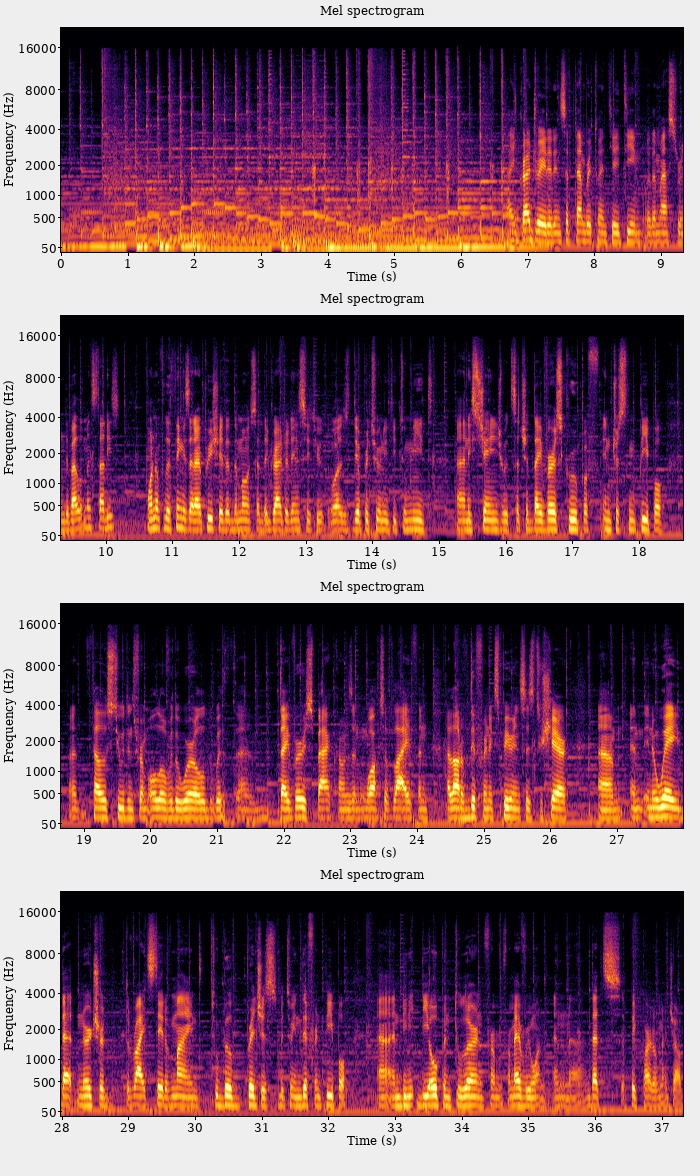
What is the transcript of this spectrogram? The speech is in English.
I graduated in September 2018 with a Master in Development Studies. One of the things that I appreciated the most at the Graduate Institute was the opportunity to meet and exchange with such a diverse group of interesting people, uh, fellow students from all over the world with uh, diverse backgrounds and walks of life and a lot of different experiences to share um, and in a way that nurtured the right state of mind to build bridges between different people uh, and be, be, open to learn from, from everyone and uh, that's a big part of my job.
